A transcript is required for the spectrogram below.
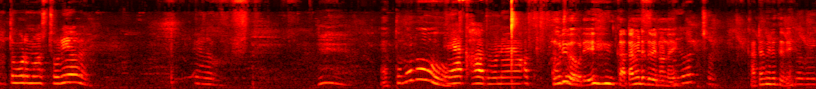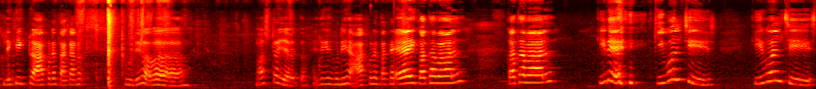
এত বড় মাছ ধরে দেখো, এত বড়? এক হাত মানে উরি বাবা রে কাটা মেরে দেবে না কাটা মেরে দেবে। দেখি একটু আ করে তাকানো। উরে বাবা। নষ্ট হয়ে যাবে তো। এদিকে ঘুরিয়ে আ করে তাকা এই কথা বল কথা বল। কি রে? কি বলছিস? কি বলছিস?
